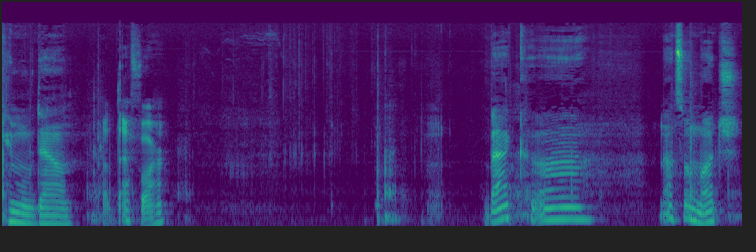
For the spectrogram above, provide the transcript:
can move down about that far. Back, uh, not so much.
